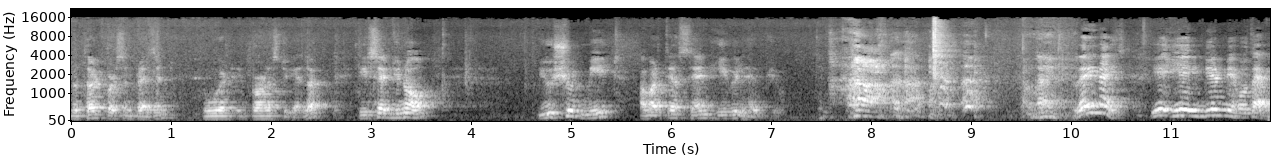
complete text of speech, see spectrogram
the third person present, who had brought us together, he said, you know, you should meet Amartya Sen, he will help you. Very nice. ये ये इंडियन में होता है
